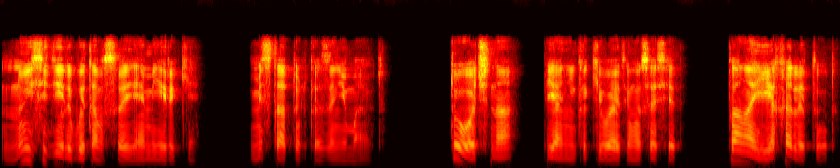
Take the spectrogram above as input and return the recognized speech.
Ну и сидели бы там в своей Америке. Места только занимают». «Точно!» – пьяненько кивает ему сосед. «Понаехали тут».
